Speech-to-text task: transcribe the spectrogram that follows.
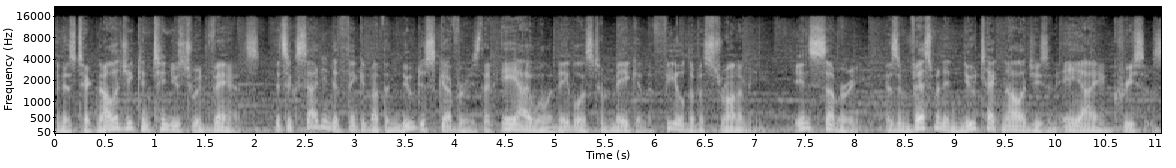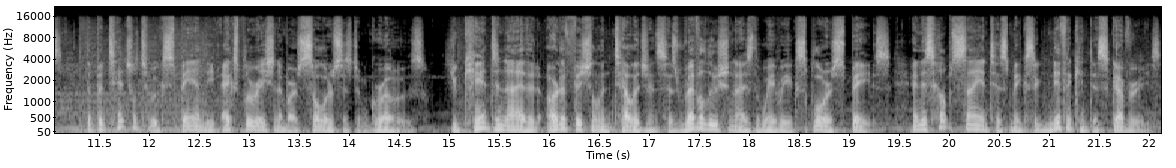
And as technology continues to advance, it's exciting to think about the new discoveries that AI will enable us to make in the field of astronomy. In summary, as investment in new technologies and AI increases, the potential to expand the exploration of our solar system grows. You can't deny that artificial intelligence has revolutionized the way we explore space and has helped scientists make significant discoveries.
